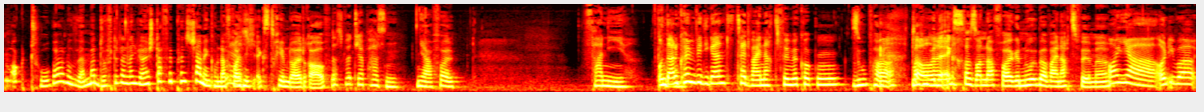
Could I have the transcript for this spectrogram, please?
im Oktober, November dürfte dann eine neue Staffel Prince Charming kommen. Da freue ich mich extrem doll drauf. Das wird ja passen. Ja, voll. Funny. Und dann können wir die ganze Zeit Weihnachtsfilme gucken. Super. Machen wir eine extra Sonderfolge nur über Weihnachtsfilme. Oh ja, und über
